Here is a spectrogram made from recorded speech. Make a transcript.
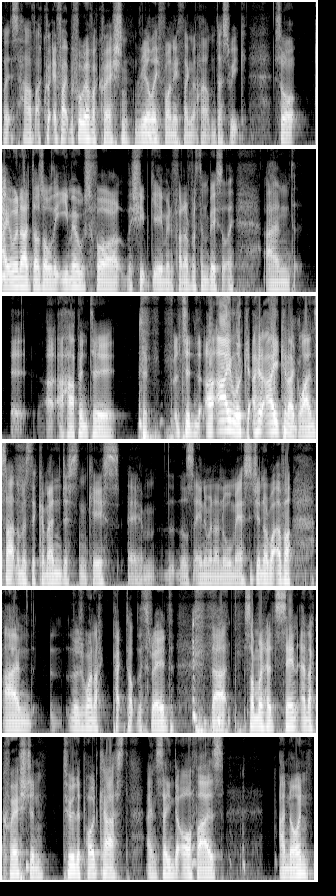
Let's have a quick. In fact, before we have a question, really funny thing that happened this week. So Iona does all the emails for the sheep game and for everything basically, and uh, I, I happened to. To, to I I look I, I kind of glance at them as they come in just in case um, there's anyone I know messaging or whatever. And there's one I picked up the thread that someone had sent in a question to the podcast and signed it off as anon.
